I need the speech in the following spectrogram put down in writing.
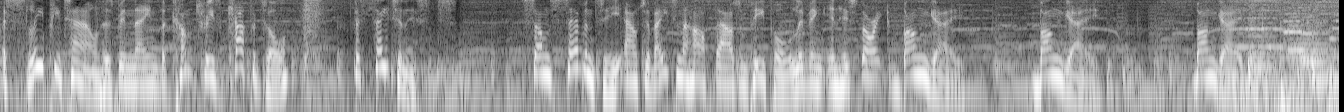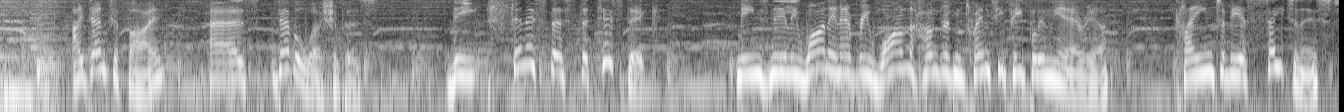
A sleepy town has been named the country's capital for Satanists. Some 70 out of 8,500 people living in historic Bungay. Bungay. Bungay. Identify as devil worshippers. The sinister statistic means nearly one in every 120 people in the area claim to be a Satanist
